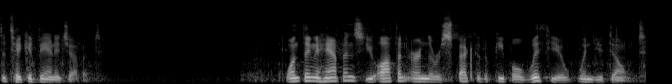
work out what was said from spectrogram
to take advantage of it. One thing that happens, you often earn the respect of the people with you when you don't.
